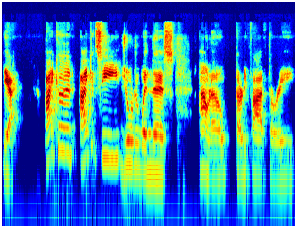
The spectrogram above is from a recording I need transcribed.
Yeah, I could, I could see Georgia win this. I don't know, thirty-five-three.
